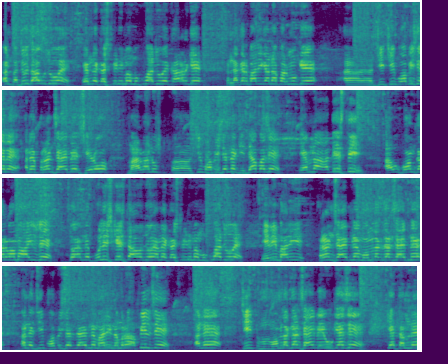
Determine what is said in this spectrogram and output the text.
અને બધું થવું જોઈએ એમને કસ્ટડીમાં મૂકવા જોઈએ કારણ કે નગરપાલિકાના પ્રમુખે જે ચીફ ઓફિસરે અને પ્રંત સાહેબે શેરો મારવાનું ચીફ ઓફિસરને કીધા પછી એમના આદેશથી આવું કામ કરવામાં આવ્યું છે, તો એમને પોલીસ કેસ થવો જોઈએ, અમે કસ્ટડીમાં મૂકવા જોઈએ. એવી મારી ફ્રન્ટ સાહેબને મામલતદાર સાહેબને અને ચીફ ઓફિસર સાહેબને મારી નમ્ર અપીલ છે. અને ચીફ મામલતદાર સાહેબ એવું કહે છે કે તમને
